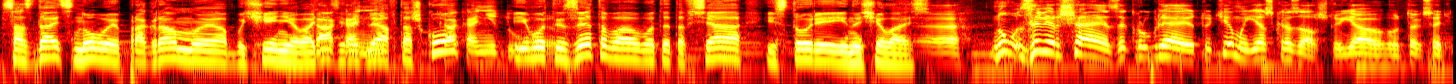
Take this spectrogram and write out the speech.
создать новые программы обучения водителей они- для автошкол. как они И думают. вот из этого вот эта вся история и началась. Э, Ну, завершая, закругляя эту тему, я сказал, сказал, что я, так сказать,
